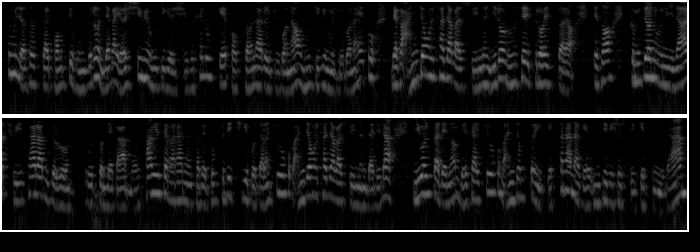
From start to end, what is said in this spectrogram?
26살 범띠 분들은 내가 열심히 움직여주시고 새롭게 법 변화를 주거나 움직임을 주거나 해도 내가 안정을 찾아갈 수 있는 이런 운세에 들어있어요. 그래서 금전운이나 주위 사람들로 그리고 또 내가 뭐 사회생활 하면서라도 부딪히기보다는 조금 안정을 찾아갈 수 있는 달이라 2월 달에는 매살 조금 안정성 있게 편안하게 움직이실 수 있겠습니다.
